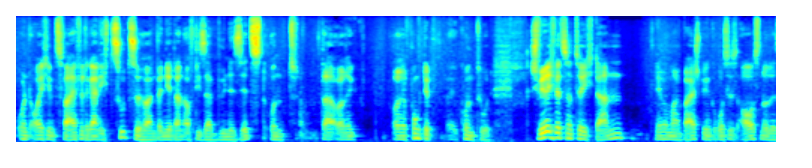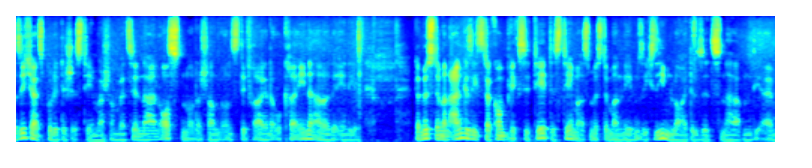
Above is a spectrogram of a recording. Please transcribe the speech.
und euch im Zweifel gar nicht zuzuhören, wenn ihr dann auf dieser Bühne sitzt und da eure, eure Punkte äh, kundtut. Schwierig wird es natürlich dann, nehmen wir mal ein Beispiel, ein großes außen- oder sicherheitspolitisches Thema. Schauen wir jetzt den Nahen Osten oder schauen wir uns die Frage der Ukraine an oder ähnliches. Da müsste man angesichts der Komplexität des Themas, müsste man neben sich sieben Leute sitzen haben, die einem,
